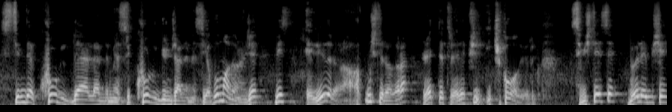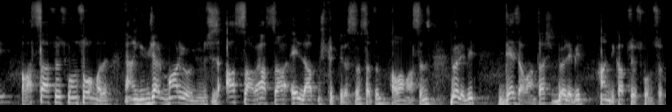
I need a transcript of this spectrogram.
Steam'de kur değerlendirmesi, kur güncellemesi yapılmadan önce biz 50 liralara, 60 liralara Red Dead Redemption 2 kovalıyorduk. Switch'te ise böyle bir şey asla söz konusu olmadı. Yani güncel Mario oyununu siz asla ve asla 50-60 Türk lirasına satın alamazsınız. Böyle bir dezavantaj, böyle bir handikap söz konusu.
